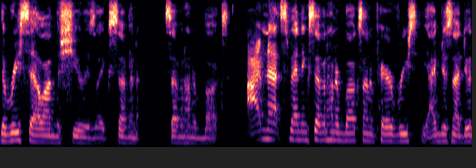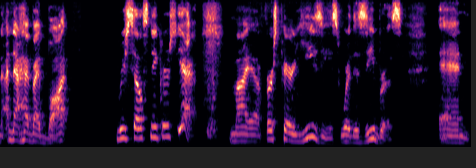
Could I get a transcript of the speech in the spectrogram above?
the resale on the shoe is like seven seven hundred bucks. I'm not spending seven hundred bucks on a pair of res. I'm just not doing. it. Now, have I bought resale sneakers? Yeah, my uh, first pair of Yeezys were the zebras, and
